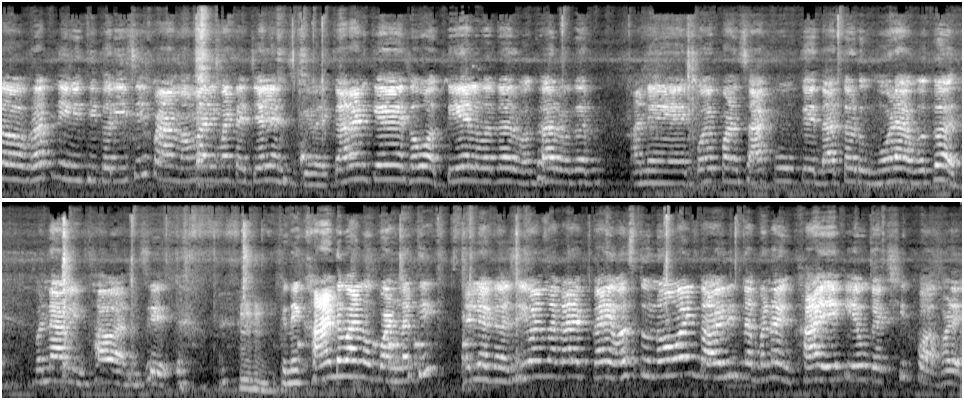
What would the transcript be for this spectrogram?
તો વ્રતની વિધિ કરી છે પણ આમ અમારી માટે ચેલેન્જ કહેવાય. કારણ કે જુઓ તેલ વગર વઘાર વગર અને કોઈ પણ સાકુ કે દાંતડું મોડા વગર બનાવીને ખાવાનું છે. ને ખાંડવાનું પણ નથી. એટલે જીવનમાં કાંઈક કઈ વસ્તુ ન હોય તો આવી રીતના બનાવી ખાય એક એવું કંઈક શીખવા મળે.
